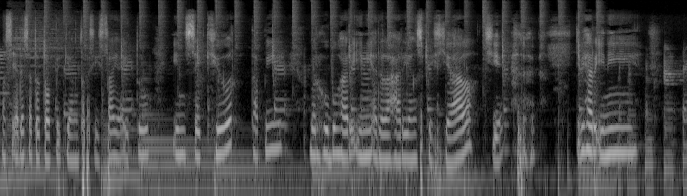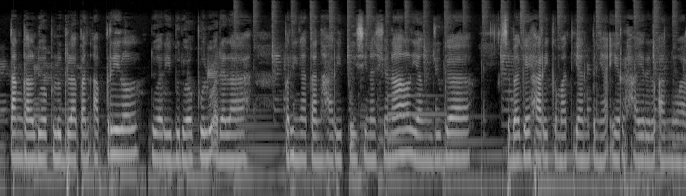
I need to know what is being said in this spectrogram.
masih ada satu topik yang tersisa yaitu insecure. Tapi berhubung hari ini adalah hari yang spesial Cie Jadi hari ini tanggal 28 April 2020 adalah peringatan Hari Puisi Nasional yang juga sebagai hari kematian penyair Hairil Anwar.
